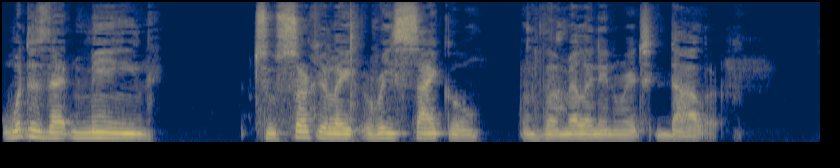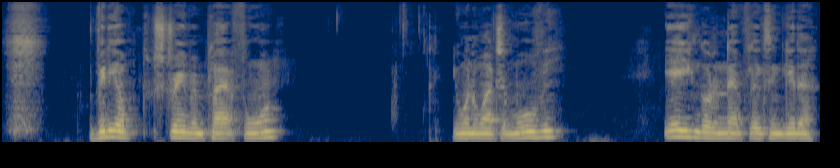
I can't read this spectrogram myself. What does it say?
what does that mean to circulate, recycle the melanin rich dollar? Video streaming platform. You want to watch a movie? Yeah, you can go to Netflix and get a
